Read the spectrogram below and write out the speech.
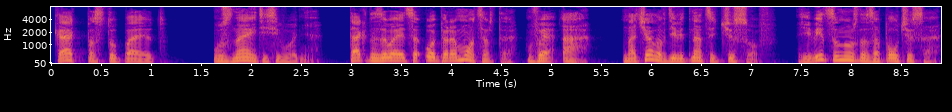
Как поступают? Узнаете сегодня. Так называется опера Моцарта, В.А. Начало в 19 часов. Явиться нужно за полчаса.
